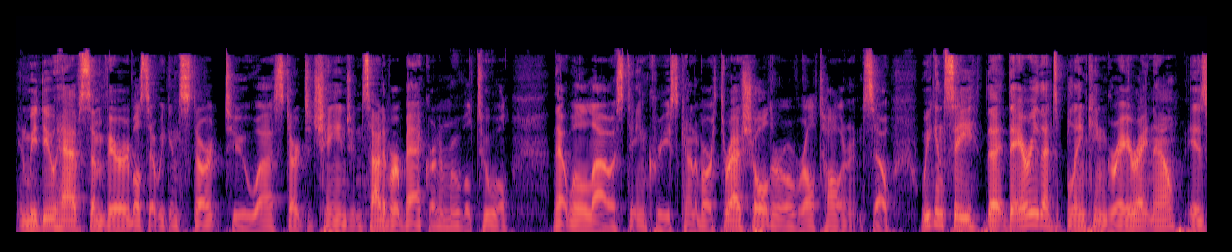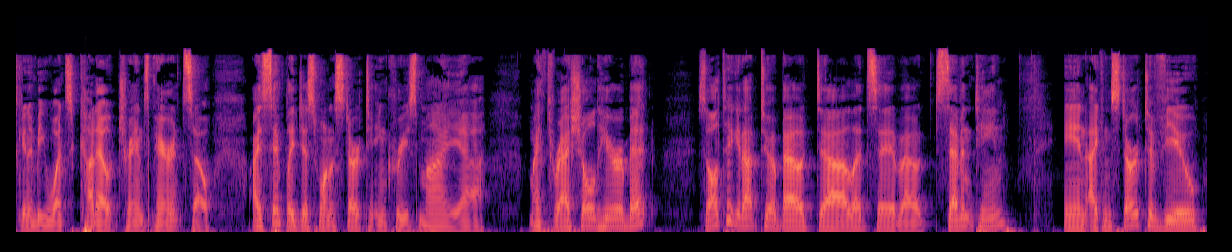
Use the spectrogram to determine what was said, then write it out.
and we do have some variables that we can start to uh, start to change inside of our background removal tool that will allow us to increase kind of our threshold or overall tolerance. So we can see the the area that's blinking gray right now is going to be what's cut out transparent. So I simply just want to start to increase my uh, my threshold here a bit. So I'll take it up to about, uh, let's say about 17, and I can start to view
